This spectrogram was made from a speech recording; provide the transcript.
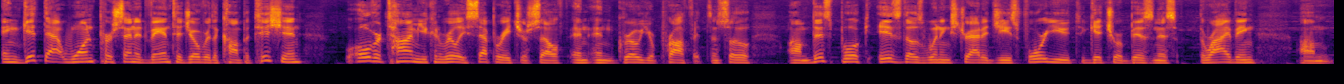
and get that one percent advantage over the competition, well, over time you can really separate yourself and and grow your profits. And so, um, this book is those winning strategies for you to get your business thriving. Um,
